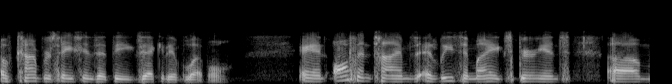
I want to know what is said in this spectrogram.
of conversations at the executive level. And oftentimes, at least in my experience, um,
